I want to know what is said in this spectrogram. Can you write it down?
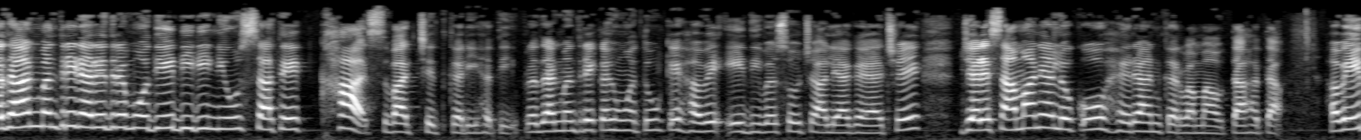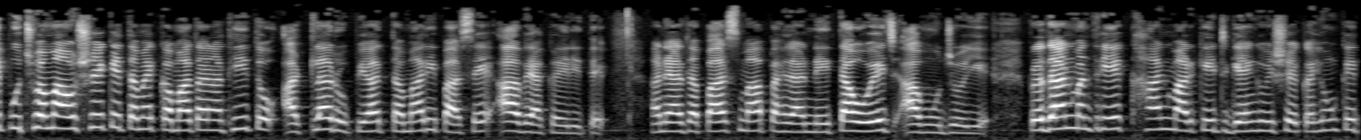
પ્રધાનમંત્રી નરેન્દ્ર મોદીએ ડીડી ન્યૂઝ સાથે ખાસ વાતચીત કરી હતી. પ્રધાનમંત્રીએ કહ્યું હતું કે હવે એ દિવસો ચાલ્યા ગયા છે જ્યારે સામાન્ય લોકો હેરાન કરવામાં આવતા હતા. હવે એ પૂછવામાં આવશે કે તમે કમાતા નથી તો આટલા રૂપિયા તમારી પાસે આવ્યા કઈ રીતે? અને આ તપાસમાં પહેલા નેતાઓએ જ આવવું જોઈએ. પ્રધાનમંત્રીએ ખાન માર્કેટ ગેંગ વિશે કહ્યું કે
